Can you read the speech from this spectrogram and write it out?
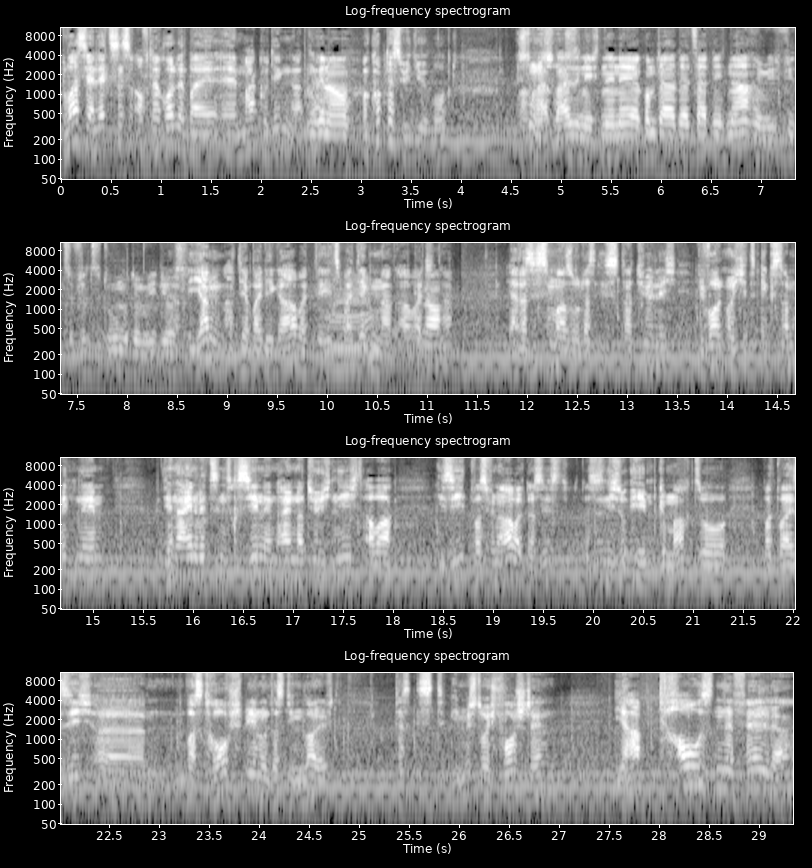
Du warst ja letztens auf der Rolle bei äh, Marco Dingert. Ne? Genau. Wann kommt das Video überhaupt? Bist Ach, weiß ich nicht. Nee, nee, er kommt ja derzeit nicht nach. Irgendwie viel zu viel zu tun mit den Videos. Jan hat ja bei dir gearbeitet, der jetzt bei Degenhardt arbeitet. Genau. Ne? Ja, das ist immer so. Das ist natürlich, wir wollten euch jetzt extra mitnehmen. Den einen wird es interessieren, den einen natürlich nicht. Aber ihr seht, was für eine Arbeit das ist. Das ist nicht so eben gemacht, so, was weiß ich, ähm, was draufspielen und das Ding läuft. Das ist, ihr müsst euch vorstellen, ihr habt tausende Felder,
